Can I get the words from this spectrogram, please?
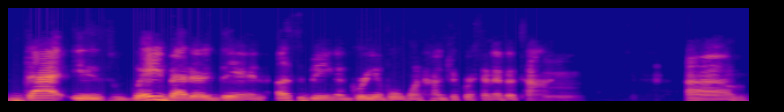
that is way better than us being agreeable 100% of the time. Mm. Um,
